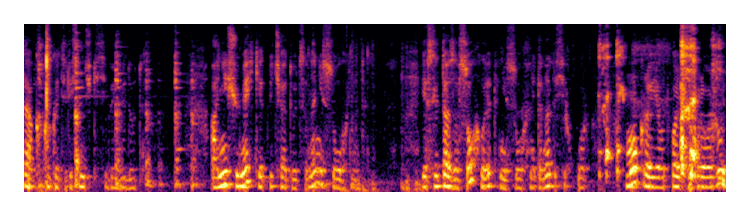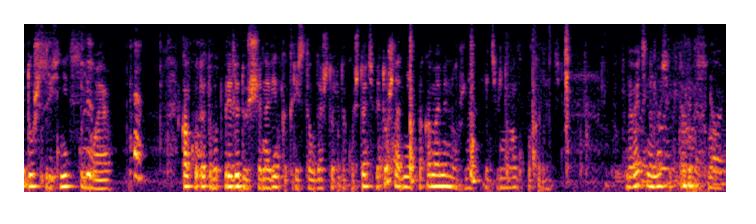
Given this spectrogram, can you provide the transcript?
Так, как эти реснички себя ведут? Они еще мягкие, отпечатываются, она не сохнет. Если та засохла, это не сохнет, она до сих пор мокрая. Я вот пальцем провожу и тушь с ресниц снимаю. Как вот эта вот предыдущая новинка Кристалл, да, что-то такое. Что тебе тоже надо? Нет, пока маме нужно. Я тебе не могу показать. Давайте наносим второй слой.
